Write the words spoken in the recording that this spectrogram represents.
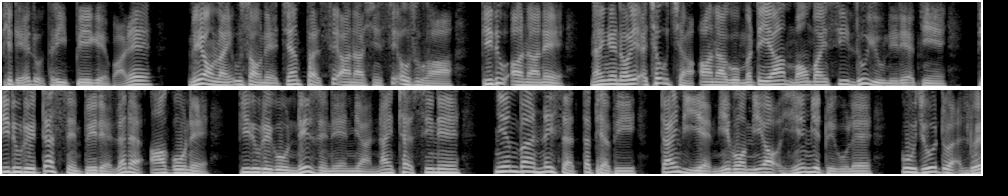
ဖြစ်တယ်လို့သတိပေးခဲ့ပါတယ်။မင်းအောင်လှိုင်ဦးဆောင်တဲ့အကြမ်းဖက်စစ်အာဏာရှင်စစ်အုပ်စုဟာပြည်သူအာဏာနဲ့နိုင်ငံတော်ရဲ့အချုပ်အခြာအာဏာကိုမတရားမောင်းပိုင်စည်းလူယူနေတဲ့အပြင်ပြည်သူတွေတက်ဆင်ပေးတဲ့လက်နက်အားကိုးနဲ့ပြည်သူတွေကိုနေ့စဉ်နဲ့အမျှနိုင်ထက်စီးနှင်းညှဉ်းပန်းနှိပ်စက်တပ်ဖြတ်ပြီးတိုင်းပြည်ရဲ့မြေပေါ်မြေအောက်အရင်းအမြစ်တွေကိုလည်းကိုကျိုးအတွက်အလွဲ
